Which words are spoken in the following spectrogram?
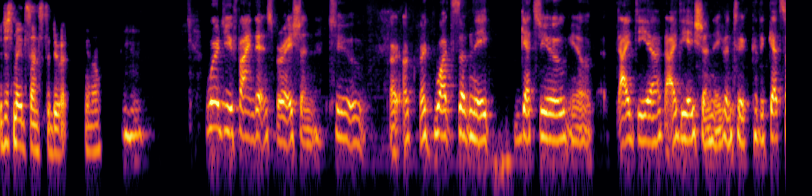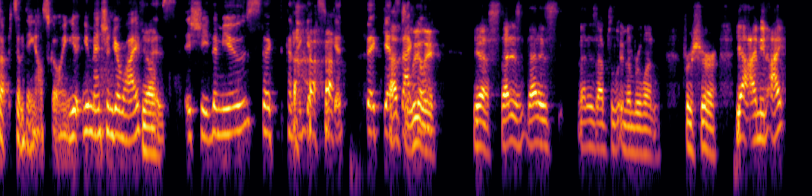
it just made sense to do it, you know. Mm-hmm. Where do you find the inspiration to, or, or, or what suddenly gets you, you know, idea, the ideation, even to kind of get something else going? You, you mentioned your wife. Yeah. Is, is she the muse that kind of gets you get that gets Absolutely. that going? Yes, that is that is that is absolutely number one for sure. Yeah, I mean, I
